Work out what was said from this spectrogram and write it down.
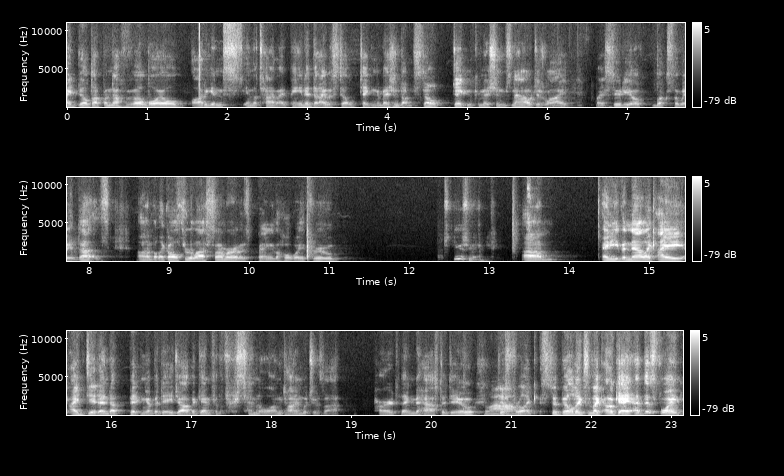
I built up enough of a loyal audience in the time I painted that I was still taking commissions. I'm still taking commissions now, which is why my studio looks the way it does. Um, but like all through last summer, I was painting the whole way through. Excuse me. Um, and even now, like I I did end up picking up a day job again for the first time in a long time, which was a hard thing to have to do just for Wow. like stability. 'Cause I'm like, okay, at this point,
